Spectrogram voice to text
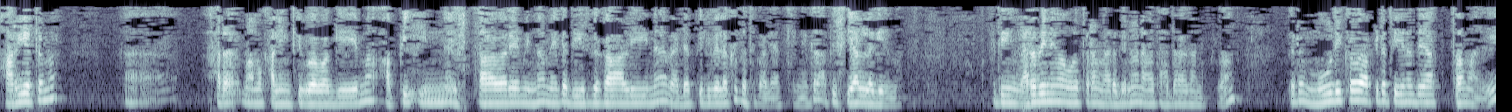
හරියටම අර මම කලින් කිව්වා වගේම අපි ඉන්න ස්ථාවරයේම ඉන්න මේක දීර්ඝ කාලීන වැඩපිළිවෙලක ප්‍රතිඵලයක් කියන එක. අපි සියල්ලගේම. ඉතින් වැරදෙනවා ඕන තරම් වැරදෙනවා නැවත හදා ගන්න පුළුවන්. ඒකට මූලිකව අපිට තියෙන දෙයක් තමයි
